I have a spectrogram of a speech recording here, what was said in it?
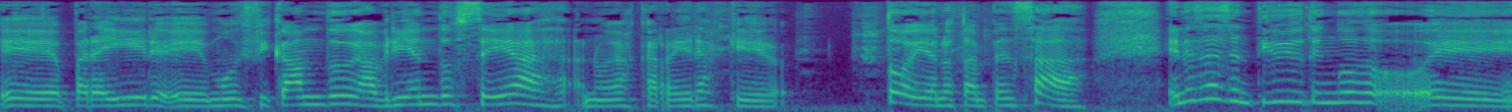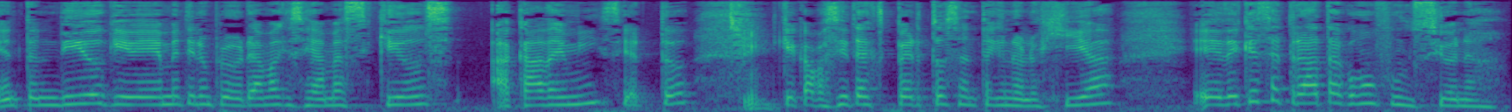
eh, para ir eh, modificando, abriéndose a, nuevas carreras que todavía no están pensadas. En ese sentido, yo tengo eh, entendido que IBM tiene un programa que se llama Skills Academy, ¿cierto? Que capacita expertos en tecnología. ¿De qué se trata? ¿Cómo funciona?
